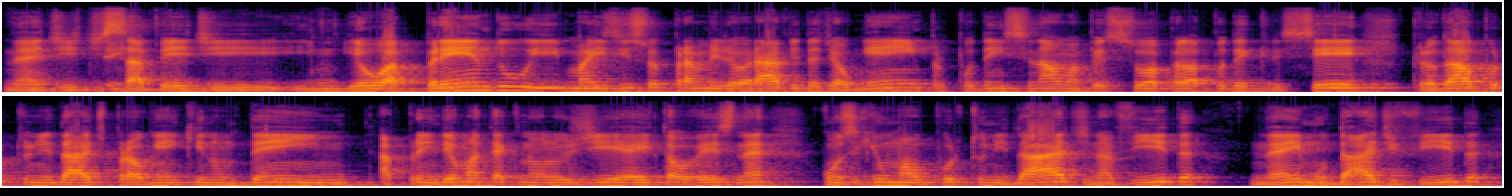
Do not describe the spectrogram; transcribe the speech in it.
né, de, de saber de eu aprendo e mas isso é para melhorar a vida de alguém, para poder ensinar uma pessoa para ela poder crescer, para eu dar oportunidade para alguém que não tem aprender uma tecnologia e talvez, né, conseguir uma oportunidade na vida, né, e mudar de vida.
